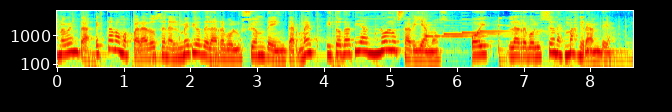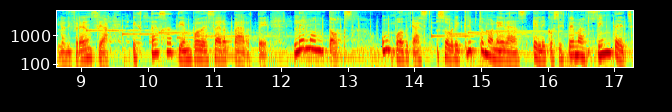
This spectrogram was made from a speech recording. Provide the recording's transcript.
los 90 estábamos parados en el medio de la revolución de Internet y todavía no lo sabíamos. Hoy la revolución es más grande. La diferencia, estás a tiempo de ser parte. Lemon Talks, un podcast sobre criptomonedas, el ecosistema fintech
